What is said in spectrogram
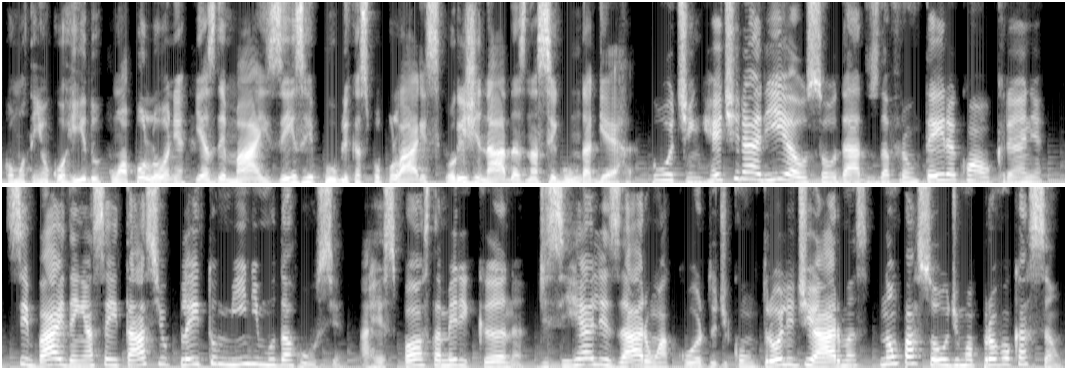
como tem ocorrido com a Polônia e as demais ex-repúblicas populares originadas na Segunda Guerra. Putin retiraria os soldados da fronteira com a Ucrânia se Biden aceitasse o pleito mínimo da Rússia. A resposta americana de se realizar um acordo de controle de armas não passou de uma provocação.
